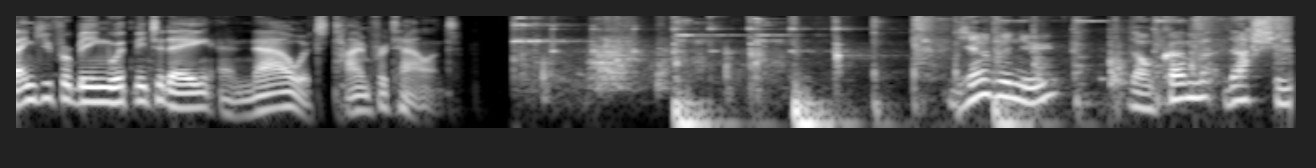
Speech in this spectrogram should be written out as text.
Thank you for being with me today, and now it's time for talent. Bienvenue dans Comme d'Archi.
